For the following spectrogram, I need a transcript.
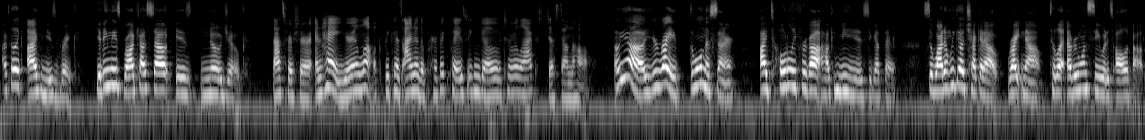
I feel like I could use a break. Getting these broadcasts out is no joke. That's for sure. And hey, you're in luck because I know the perfect place we can go to relax just down the hall. Oh, yeah, you're right, the Wellness Center. I totally forgot how convenient it is to get there. So why don't we go check it out right now to let everyone see what it's all about?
